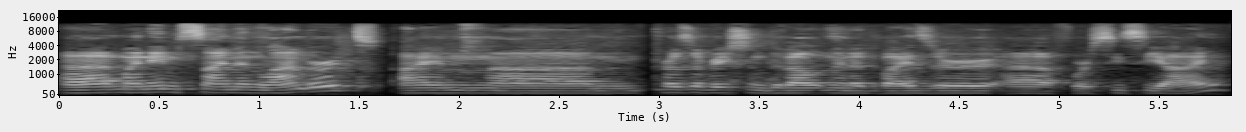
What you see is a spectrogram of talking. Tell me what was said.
Uh, my name is Simon Lambert. I'm um, Preservation Development Advisor uh, for CCI.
